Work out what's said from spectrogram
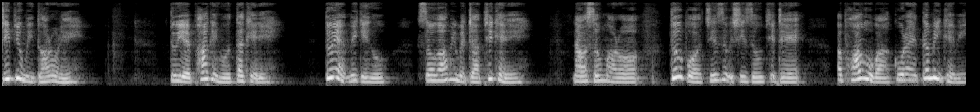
တိပြုမိသွားတော့တယ်။သူ့ရဲ့ဖခင်ကိုတတ်ခဲ့တယ်။သူ့ရဲ့မိခင်ကိုစော်ကားမိမတာဖြစ်ခဲ့တယ်။နောက်ဆုံးမှာတော့သူ့ဘောကျေးဇူးအရှိဆုံးဖြစ်တဲ့ အဖွားကိုပါကိုယ်တိုင်တတ်မိခဲ့ပြီ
